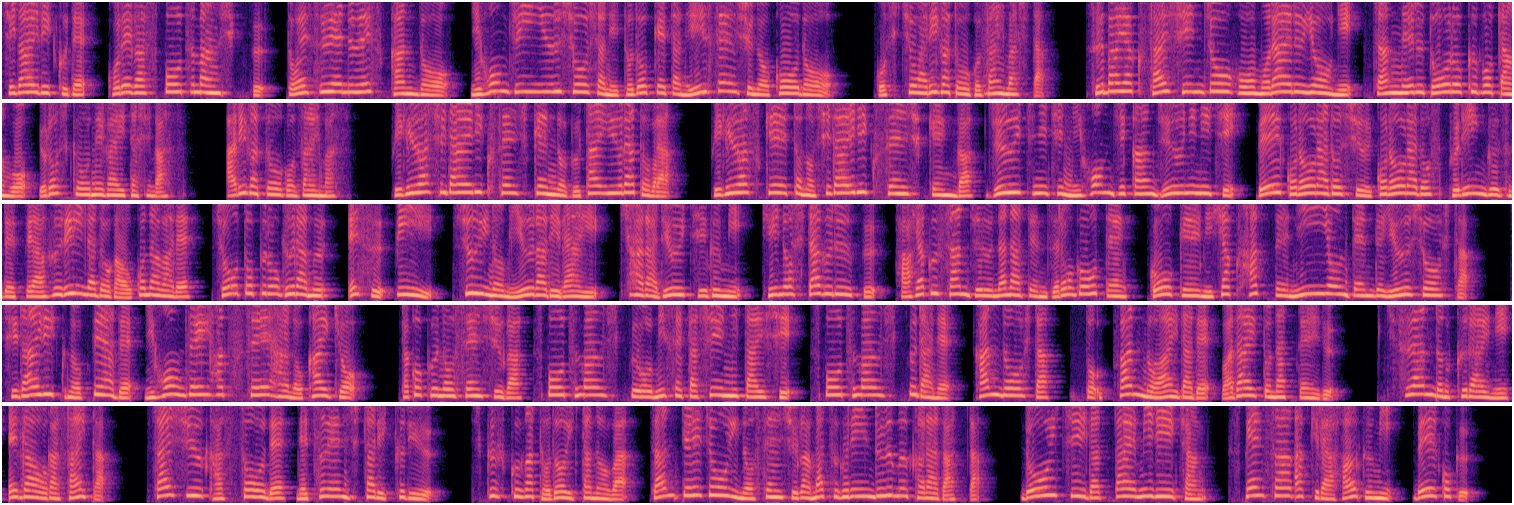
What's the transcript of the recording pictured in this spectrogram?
四大陸で、これがスポーツマンシップと SNS 感動、日本人優勝者に届けた2位選手の行動。ご視聴ありがとうございました。素早く最新情報をもらえるように、チャンネル登録ボタンをよろしくお願いいたします。ありがとうございます。フィギュア四大陸選手権の舞台裏とは、フィギュアスケートの四大陸選手権が11日日本時間12日、米コロラド州コロラドスプリングズでペアフリーなどが行われ、ショートプログラム SP、首位の三浦璃来、木原龍一組、木下グループ、837.05点、合計208.24点で優勝した。次第陸のペアで日本勢初制覇の快挙。他国の選手がスポーツマンシップを見せたシーンに対し、スポーツマンシップだね、感動した、とファンの間で話題となっている。キスのくらいに笑顔が咲いた。最終滑走で熱演した陸流。祝福が届いたのは、暫定上位の選手が待つグリーンルームからだった。同1位だったエミリーちゃん、スペンサー・アキラ・ハウ組、米国。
